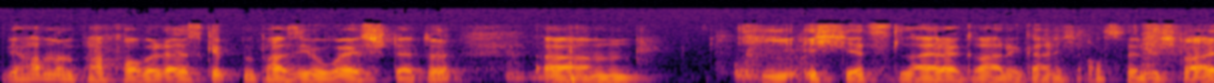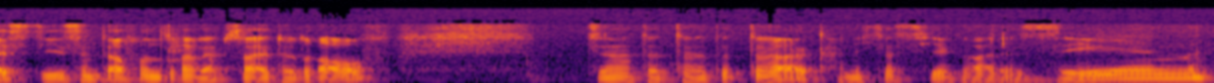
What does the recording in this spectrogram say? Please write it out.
wir haben ein paar Vorbilder. Es gibt ein paar Zero Waste Städte. Mhm. Ähm, die ich jetzt leider gerade gar nicht auswendig weiß. Die sind auf unserer Webseite drauf. Da, da, da, da, da. Kann ich das hier gerade sehen?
